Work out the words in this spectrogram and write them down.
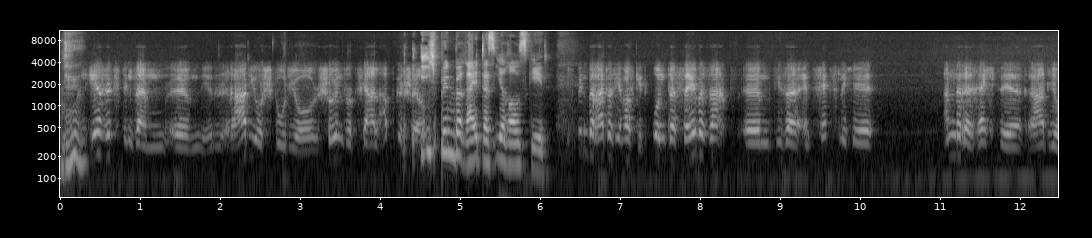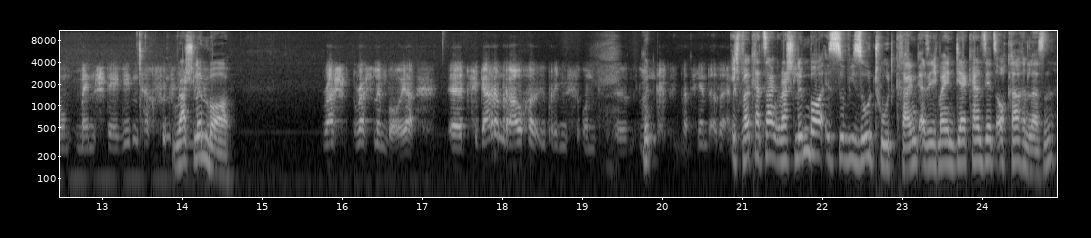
Und er sitzt in seinem ähm, Radiostudio schön sozial abgeschirmt. Ich bin bereit, dass ihr rausgeht. Ich bin bereit, dass ihr rausgeht. Und dasselbe sagt ähm, dieser entsetzliche andere rechte Radiomensch, der jeden Tag fünf. Rush Limbaugh. Rush, Rush Limbaugh, ja. Äh, Zigarrenraucher übrigens und äh, Lungenpatient. Also ich wollte gerade sagen, Rush Limbaugh ist sowieso todkrank. Also ich meine, der kann es jetzt auch krachen lassen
